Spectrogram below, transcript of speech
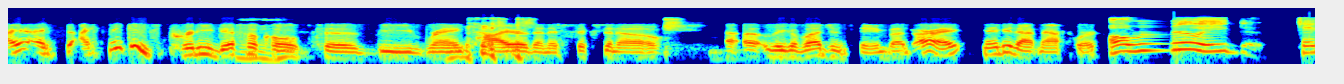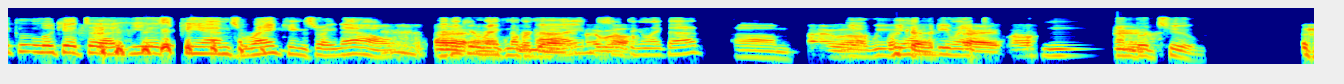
I, I, I think it's pretty difficult mm-hmm. to be ranked higher than a six and zero oh, uh, League of Legends team, but all right, maybe that math works. Oh, really? Take a look at uh, ESPN's rankings right now. I think right, you're ranked number nine, something like that. Um, I will. yeah, we, okay. happen to be ranked right, well, number two.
